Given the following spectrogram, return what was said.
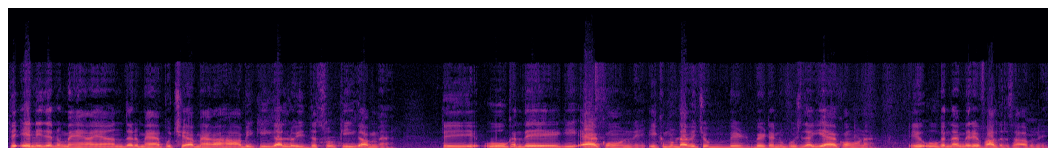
ਤੇ ਇੰਨੀ ਦੇਰ ਨੂੰ ਮੈਂ ਆਇਆ ਅੰਦਰ, ਮੈਂ ਪੁੱਛਿਆ, ਮੈਂ ਕਿਹਾ, ਹਾਂ ਵੀ ਕੀ ਗੱਲ ਹੋਈ? ਦੱਸੋ ਕੀ ਕੰਮ ਹੈ? ਤੇ ਉਹ ਕਹਿੰਦੇ ਕਿ ਇਹ ਕੌਣ ਨੇ? ਇੱਕ ਮੁੰਡਾ ਵਿੱਚ ਬੇਟੇ ਨੂੰ ਪੁੱਛਦਾ ਕਿ ਇਹ ਕੌਣ ਹੈ? ਇਹ ਉਹ ਕਹਿੰਦਾ ਮੇਰੇ ਫਾਦਰ ਸਾਹਿਬ ਨੇ।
